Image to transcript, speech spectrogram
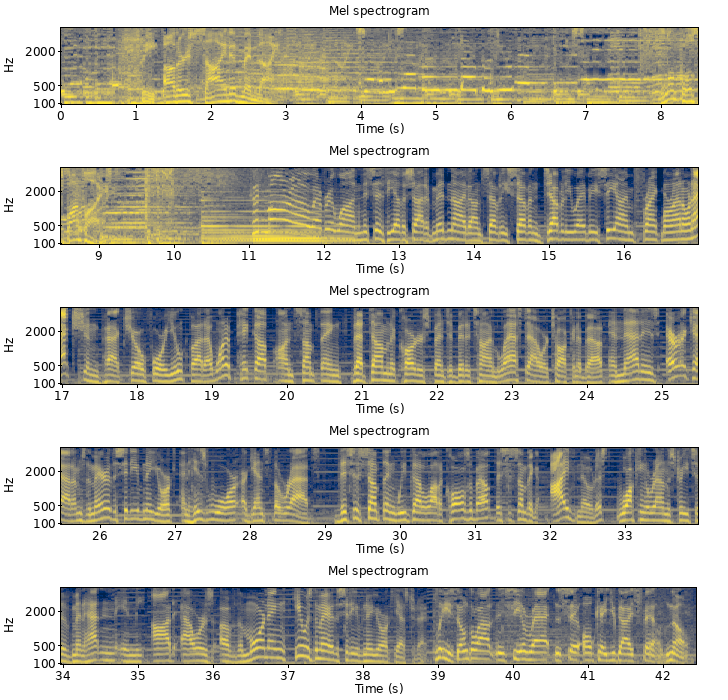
The Other Side of Midnight. 77 WABC. Local Spotlight. Good morrow, everyone. This is the other side of midnight on 77 WABC. I'm Frank Morano, an action packed show for you. But I want to pick up on something that Dominic Carter spent a bit of time last hour talking about, and that is Eric Adams, the mayor of the city of New York, and his war against the rats. This is something we've got a lot of calls about. This is something I've noticed walking around the streets of Manhattan in the odd hours of the morning. Here was the mayor of the city of New York yesterday. Please don't go out and see a rat and say, okay, you guys failed. No.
